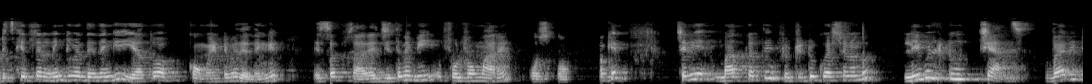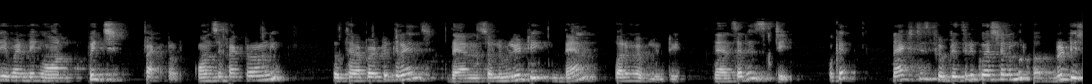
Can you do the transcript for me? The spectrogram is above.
डिस्क्रिप्शन लिंक में दे देंगे या तो आप कमेंट में दे देंगे ये सब सारे जितने भी फुल फॉर्म आ रहे हैं उसको ओके चलिए बात करते हैं 52 question number level two chance vary depending on which factor कौन से फैक्टर होंगे therapeutic range, then solubility, then permeability. The answer is D. Okay. Next is 53 question number. British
